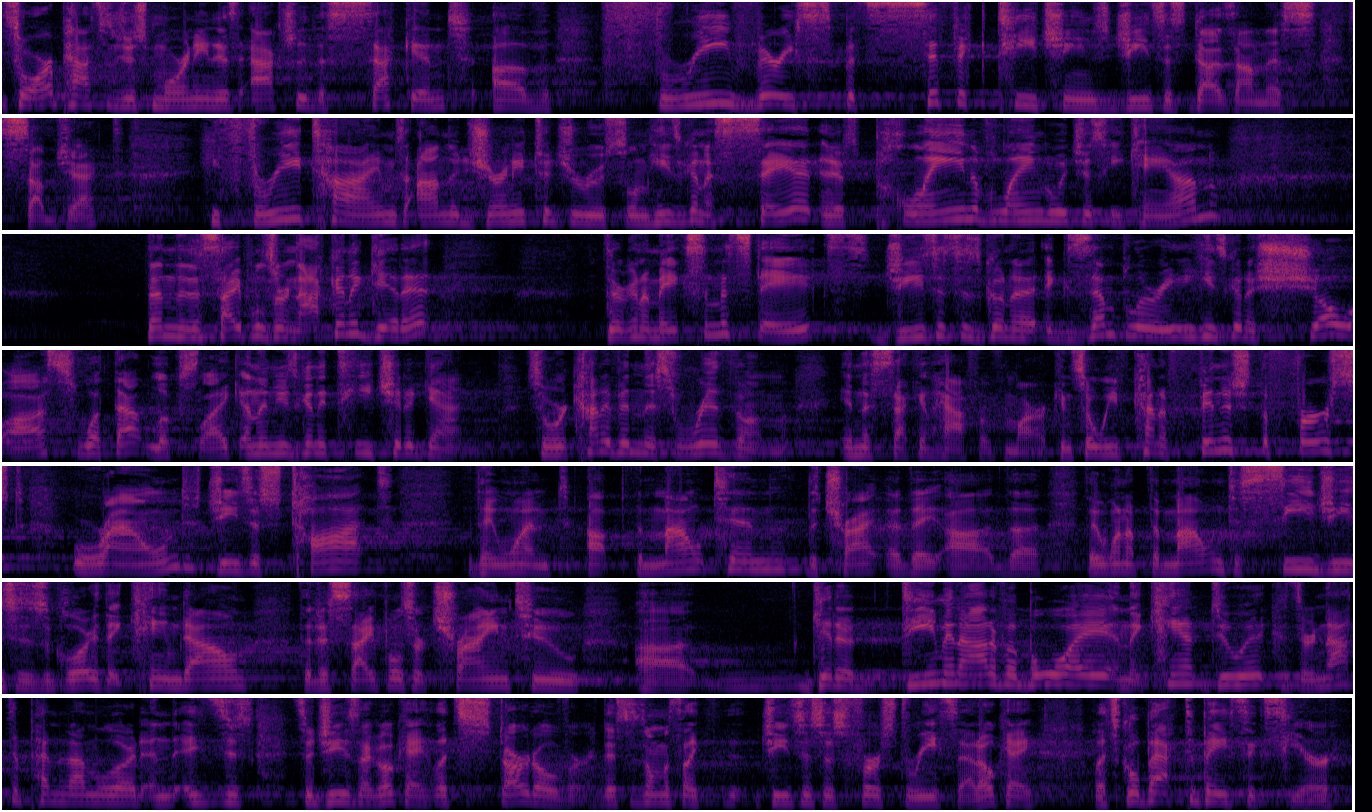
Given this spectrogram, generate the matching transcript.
So, our passage this morning is actually the second of three very specific teachings Jesus does on this subject. He three times on the journey to Jerusalem, he's going to say it in as plain of language as he can. Then the disciples are not going to get it. They're going to make some mistakes. Jesus is going to exemplary, he's going to show us what that looks like, and then he's going to teach it again. So we're kind of in this rhythm in the second half of Mark. And so we've kind of finished the first round. Jesus taught, they went up the mountain. The tri- uh, they, uh, the, they went up the mountain to see Jesus' glory. They came down. The disciples are trying to uh, get a demon out of a boy, and they can't do it because they're not dependent on the Lord. And it's just so Jesus is like, okay, let's start over. This is almost like Jesus' first reset. Okay, let's go back to basics here.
